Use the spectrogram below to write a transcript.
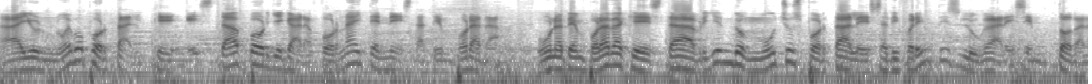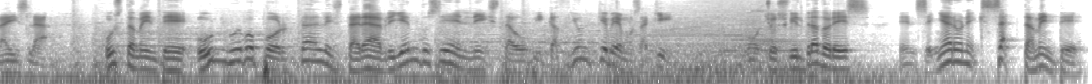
hay un nuevo portal que está por llegar a Fortnite en esta temporada. Una temporada que está abriendo muchos portales a diferentes lugares en toda la isla. Justamente un nuevo portal estará abriéndose en esta ubicación que vemos aquí. Muchos filtradores enseñaron exactamente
